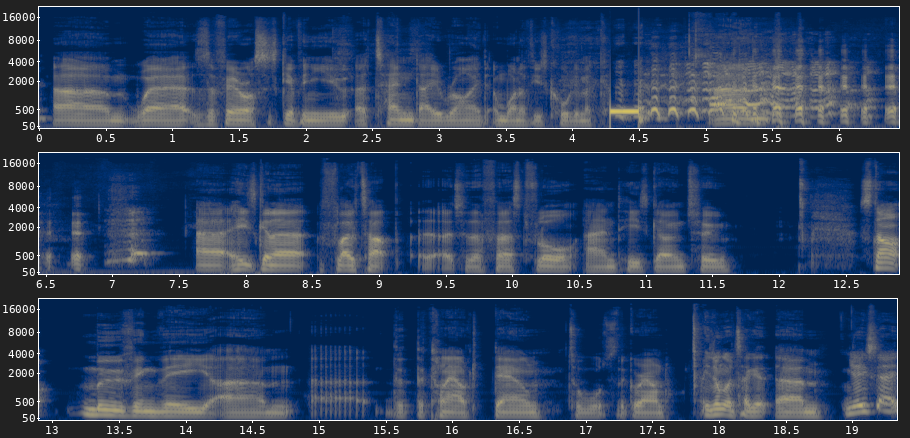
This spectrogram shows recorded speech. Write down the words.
um, where Zephyros is giving you a ten day ride and one of you's called him a. c- um, uh, he's gonna float up uh, to the first floor and he's going to start moving the um uh, the, the cloud down towards the ground. He's not gonna take it. Um, yeah, he's no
